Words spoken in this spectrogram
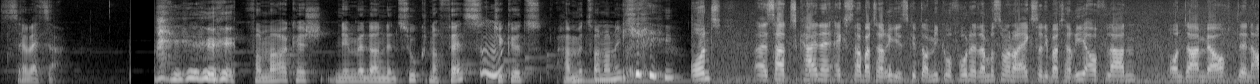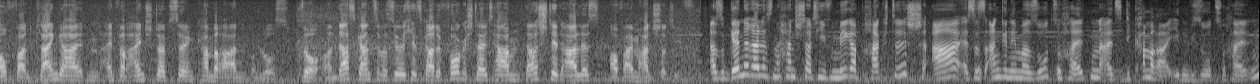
Cerveza. Von Marrakesch nehmen wir dann den Zug nach Fes. Tickets haben wir zwar noch nicht. Und es hat keine extra Batterie. Es gibt auch Mikrofone, da muss man noch extra die Batterie aufladen. Und da haben wir auch den Aufwand klein gehalten. Einfach einstöpseln, Kamera an und los. So, und das Ganze, was wir euch jetzt gerade vorgestellt haben, das steht alles auf einem Handstativ. Also generell ist ein Handstativ mega praktisch. A, es ist angenehmer so zu halten, als die Kamera irgendwie so zu halten.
